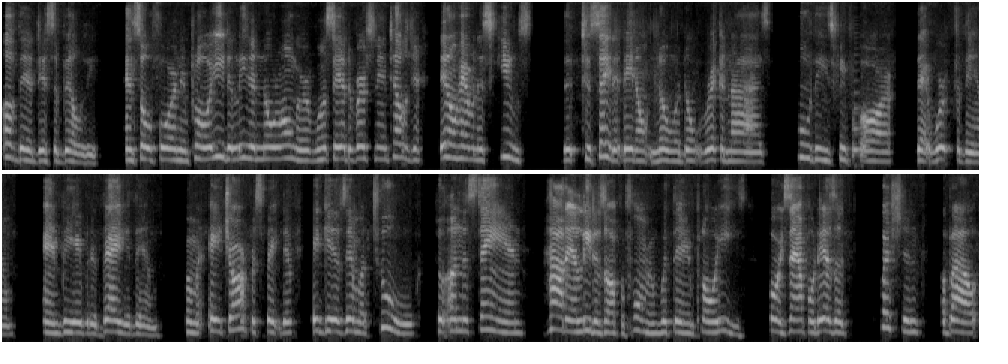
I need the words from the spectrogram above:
of their disability. And so for an employee, the leader no longer, once they're diversity intelligent, they don't have an excuse to say that they don't know or don't recognize who these people are that work for them and be able to value them. From an HR perspective, it gives them a tool to understand how their leaders are performing with their employees. For example, there's a question about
